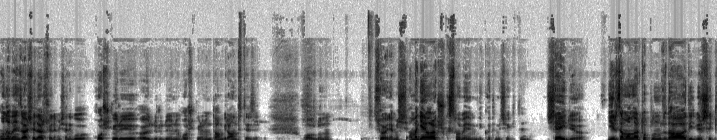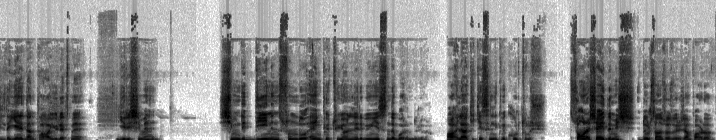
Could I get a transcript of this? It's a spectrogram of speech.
Ona benzer şeyler söylemiş. Hani bu hoşgörüyü öldürdüğünü, hoşgörünün tam bir antitezi olduğunu söylemiş. Ama genel olarak şu kısmı benim dikkatimi çekti. Şey diyor, bir zamanlar toplumumuzu daha adil bir şekilde yeniden tahayyül etme girişimi şimdi dinin sunduğu en kötü yönleri bünyesinde barındırıyor. Ahlaki kesinlik ve kurtuluş. Sonra şey demiş, dur sana söz vereceğim pardon.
